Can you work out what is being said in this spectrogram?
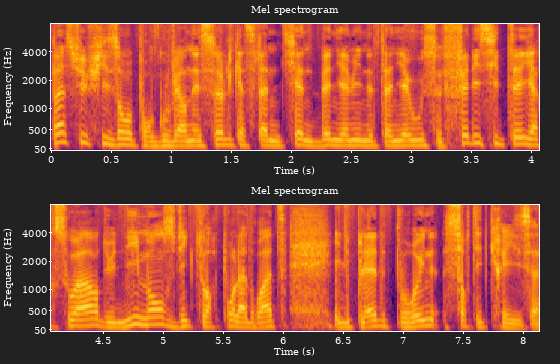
Pas suffisant pour gouverner seul, qu'à cela ne tienne, Benjamin Netanyahou se félicitait hier soir d'une immense victoire pour la droite. Il plaide pour une sortie de crise.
